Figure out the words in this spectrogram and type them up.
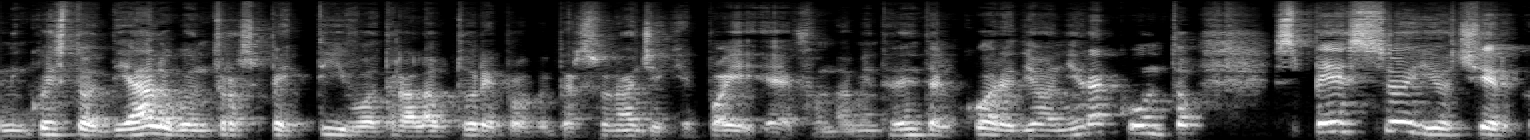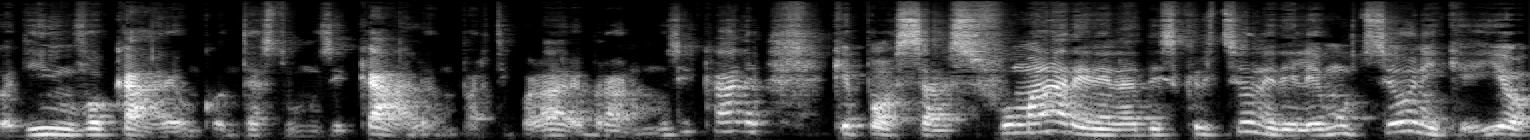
in, questo dialogo introspettivo tra l'autore e i propri personaggi, che poi è fondamentalmente il cuore di ogni racconto, spesso io cerco di invocare un contesto musicale, un particolare brano musicale, che possa sfumare nella descrizione delle emozioni che io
